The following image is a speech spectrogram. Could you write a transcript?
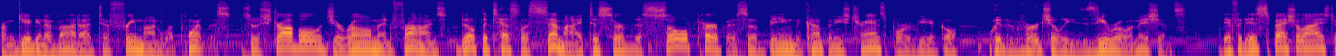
from Giga Nevada to Fremont were pointless, so Straubel, Jerome, and Franz built the Tesla Semi to serve the sole purpose of being the company's transport vehicle with virtually zero emissions. If it is specialized,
